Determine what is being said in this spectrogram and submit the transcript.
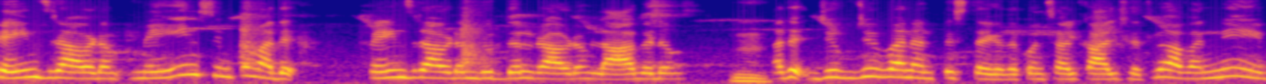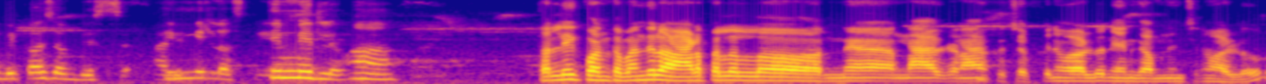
పెయిన్స్ రావడం మెయిన్ సిమ్టమ్ అదే. పెయిన్స్ రావడం దుర్దలు రావడం లాగడం. అదే జివ్ జివ్ అని అనిపిస్తాయి కదా కొన్నిసార్లు కాలు చేతులు అవన్నీ బికాస్ ఆఫ్ దిస్ తిమ్మిర్లు వస్తాయి. తిమ్మిర్లు ఆ, తల్లి కొంతమందిలో ఆడపిల్లల్లో నే- నాకు నాకు చెప్పిన వాళ్ళు నేను గమనించిన వాళ్ళు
